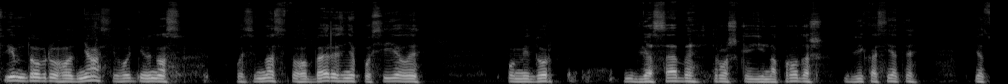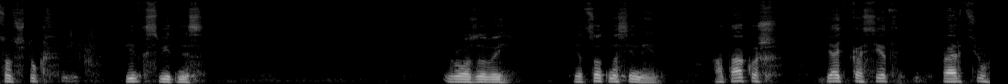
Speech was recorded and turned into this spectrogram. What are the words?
Всім доброго дня. Сьогодні у нас 18 березня посіяли помідор для себе трошки і на продаж дві касети 500 штук Pink Sweetness розовий 500 насінин. А також 5 касет перцю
